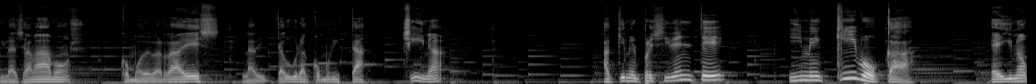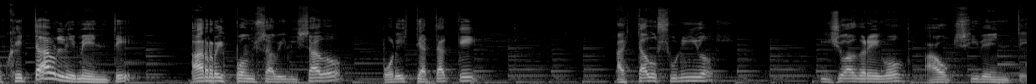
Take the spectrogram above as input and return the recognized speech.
y la llamamos como de verdad es la dictadura comunista china, a quien el presidente inequívoca e inobjetablemente ha responsabilizado por este ataque a Estados Unidos y yo agrego a Occidente.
